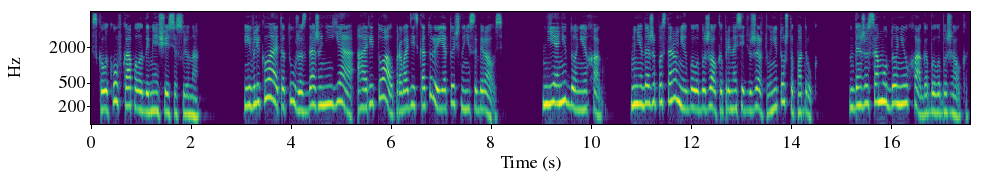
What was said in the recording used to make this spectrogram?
с клыков капала дымящаяся слюна. И влекла этот ужас даже не я, а ритуал, проводить который я точно не собиралась. Я не Донья Хагу. Мне даже посторонних было бы жалко приносить в жертву не то что подруг. Даже саму Донью Хага было бы жалко.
